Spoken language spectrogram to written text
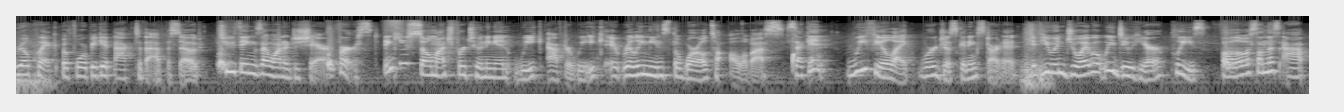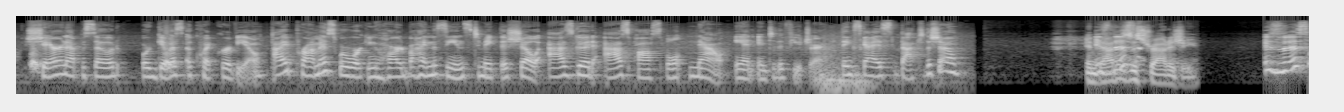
Real quick, before we get back to the episode, two things I wanted to share. First, thank you so much for tuning in week after week. It really means the world to all of us. Second, we feel like we're just getting started. If you enjoy what we do here, please follow us on this app, share an episode, or give us a quick review. I promise we're working hard behind the scenes to make this show as good as possible now and into the future. Thanks, guys. Back to the show. And Is that is this- a strategy. Is this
